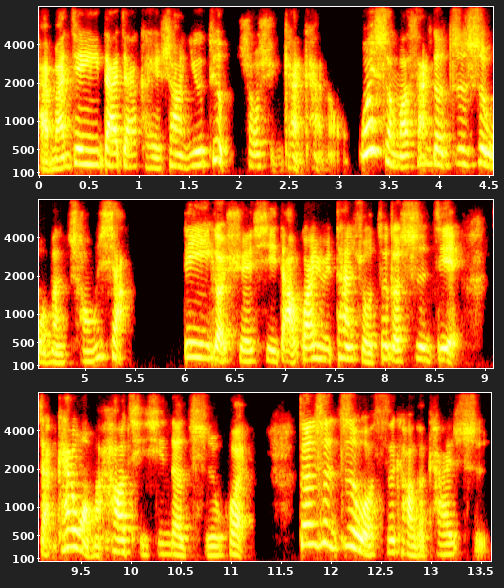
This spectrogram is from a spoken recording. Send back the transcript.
还蛮建议大家可以上 YouTube 搜寻看看哦。为什么三个字是我们从小第一个学习到关于探索这个世界、展开我们好奇心的词汇，更是自我思考的开始。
